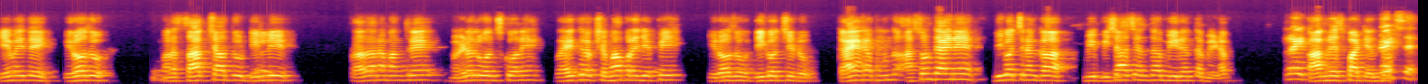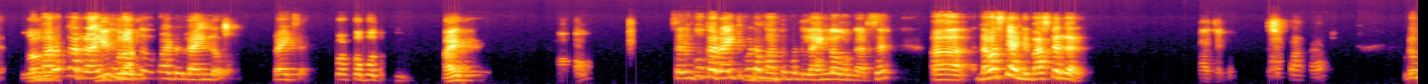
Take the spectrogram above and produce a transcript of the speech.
ఏమైతే ఈరోజు మన సాక్షాత్తు ఢిల్లీ ప్రధానమంత్రి మెడలు వంచుకొని రైతుల క్షమాపణ చెప్పి ఈరోజు దిగొచ్చిండు. ఆయన ముందు అసొంటి ఆయనే దిగొచ్చినాక మీ పిశాచ్ ఎంత మీరెంత మేడం? కాంగ్రెస్ పార్టీ ఎంత? రైట్ సార్ ఈరోజు మరొక రైతు రైతులకు- మనతో పాటు లైన్లో రైట్ సార్ కొట్టుకోపోతుంది. రైతు సార్ ఇంకొక రైతు కూడా మనతో పాటు లైన్లో ఉన్నారు సార్ ఆ, నమస్తే అండి భాస్కర్ గారు. ఇప్పుడు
